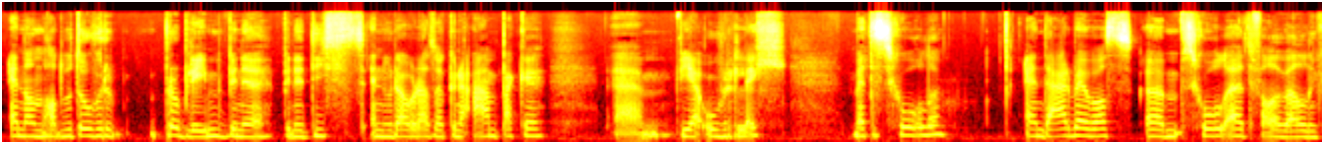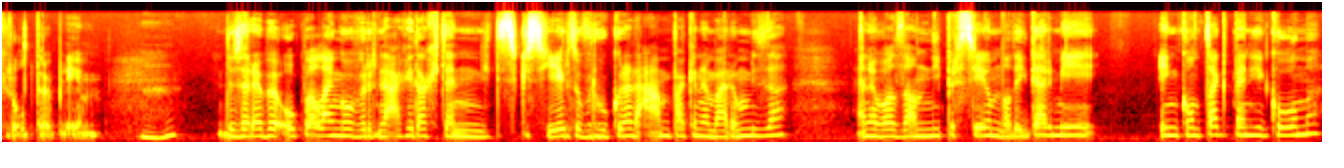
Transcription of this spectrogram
En dan hadden we het over problemen binnen, binnen DIS en hoe dat we dat zouden kunnen aanpakken via overleg met de scholen. En daarbij was schooluitvallen wel een groot probleem. Mhm. Dus daar hebben we ook wel lang over nagedacht en gediscussieerd over hoe kunnen we dat aanpakken en waarom is dat. En dat was dan niet per se omdat ik daarmee in contact ben gekomen,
